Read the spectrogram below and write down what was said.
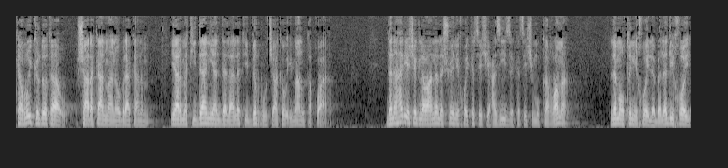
کە ڕووی کردوتە و شارەکانمانەوە براکانم یارمەتیدانیان دەلالەتی بڕ و چاکە و ئیمان و تەخواە دەنا هەر یەکێک لەوانە لە شوێنی خۆی کەسێکی عزیزە کەسێکی مکەڕەمە لە مەوتنی خۆی لە بەلەدی خۆی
